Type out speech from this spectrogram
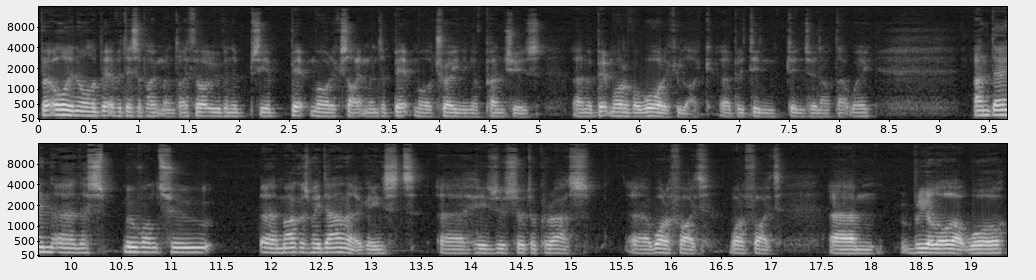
but all in all, a bit of a disappointment. I thought we were going to see a bit more excitement, a bit more training of punches, um, a bit more of a war, if you like. Uh, but it didn't didn't turn out that way. And then uh, let's move on to uh, Marcos Maidana against uh, Jesus Soto. Uh, what a fight! What a fight! Um, real all-out war.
